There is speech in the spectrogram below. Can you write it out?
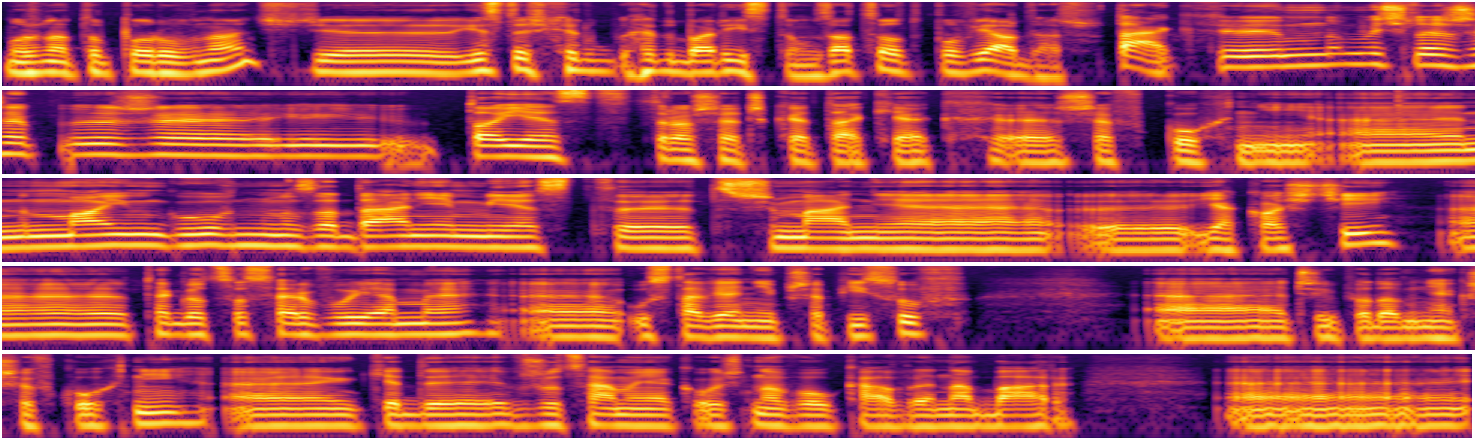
można to porównać. Jesteś head baristą, za co odpowiadasz? Tak, y, no myślę, że, że to jest troszeczkę tak jak szef kuchni. No Moim głównym zadaniem jest trzymanie jakości tego, co serwujemy, ustawianie przepisów. E, czyli podobnie jak szef kuchni, e, kiedy wrzucamy jakąś nową kawę na bar, e,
